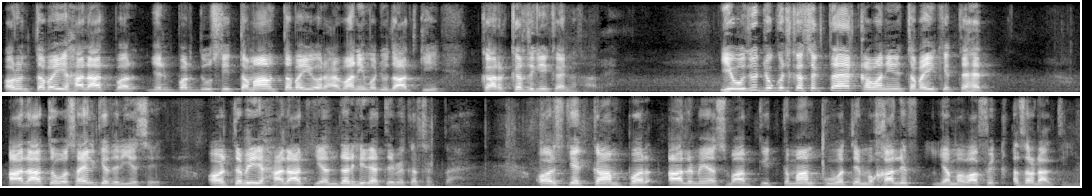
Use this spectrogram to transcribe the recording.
اور ان طبعی حالات پر جن پر دوسری تمام طبعی اور حیوانی موجودات کی کارکردگی کا انحصار ہے۔ یہ وجود جو کچھ کر سکتا ہے قوانین طبعی کے تحت آلات و وسائل کے ذریعے سے اور طبعی حالات کے اندر ہی رہتے ہوئے کر سکتا ہے اور اس کے کام پر عالم اسباب کی تمام قوتیں مخالف یا موافق اثر ڈالتی ہیں۔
